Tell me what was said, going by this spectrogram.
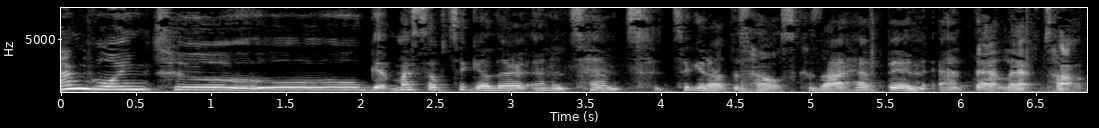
I'm going to get myself together and attempt to get out this house because I have been at that laptop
